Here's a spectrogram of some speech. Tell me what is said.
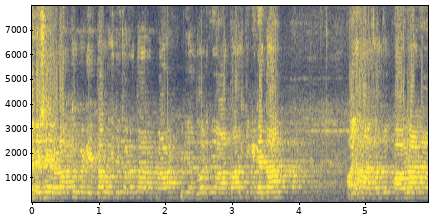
এদেশের লক্ষ্য কোটি তাওহিদ জনতার প্রাণ প্রিয় ধর্মীয় আধ্যাত্মিক নেতা, আলহাজ হজরত মাওলানা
